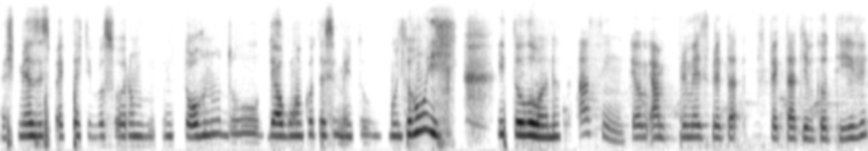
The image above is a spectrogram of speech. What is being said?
Acho que minhas expectativas foram em torno do, de algum acontecimento muito ruim. E tu, Luana? Assim, eu, a primeira expectativa que eu tive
